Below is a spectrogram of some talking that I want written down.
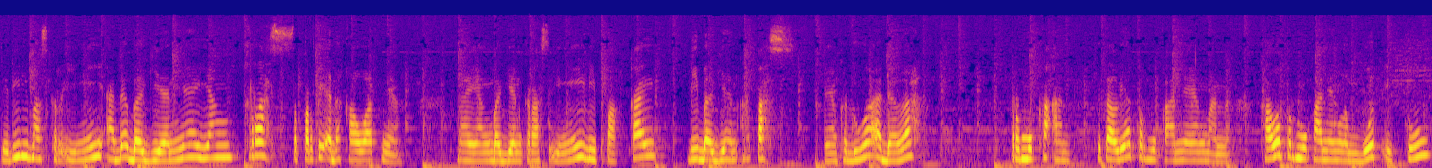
Jadi di masker ini ada bagiannya yang keras, seperti ada kawatnya. Nah, yang bagian keras ini dipakai di bagian atas. Yang kedua adalah permukaan. Kita lihat permukaannya yang mana. Kalau permukaan yang lembut itu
